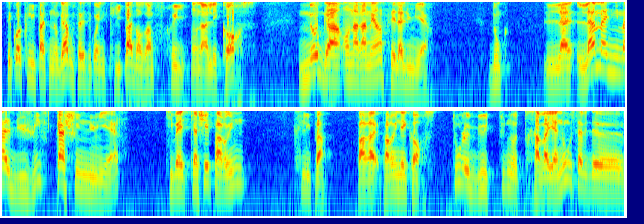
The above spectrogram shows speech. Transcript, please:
C'est quoi klipat noga Vous savez, c'est quoi une klipa dans un fruit? On a l'écorce. Noga en araméen, c'est la lumière. Donc, l'âme animale du juif cache une lumière qui va être cachée par une clipa, par, une écorce. Tout le but, tout notre travail à nous, c'est de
